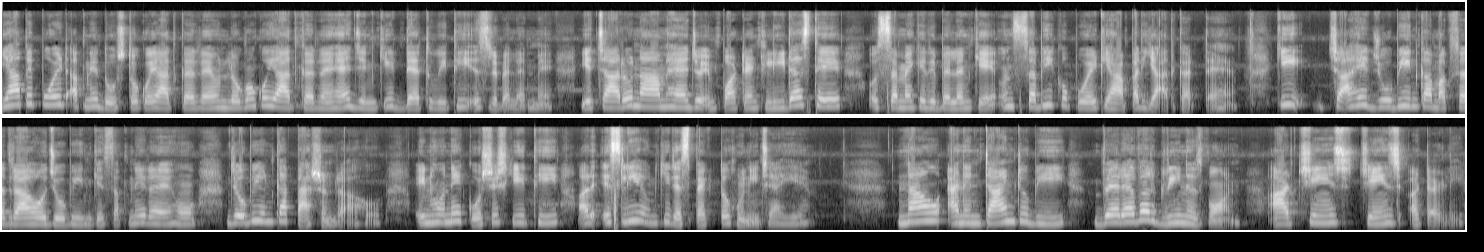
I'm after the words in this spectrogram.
यहाँ पे पोइट अपने दोस्तों को याद कर रहे हैं, उन लोगों को याद कर रहे हैं जिनकी डेथ हुई थी इस रिबेलन में। ये चारों नाम हैं जो इम्पोर्टेंट लीडर्स थे उस समय के रिबेलन के। उन सभी को पोइट यहाँ पर याद करते हैं कि चाहे जो भी इनका मकसद रहा हो, जो भी इनके सपने रहे हों, जो भी उनका पैशन रहा हो, इन्होंने कोशिश की थी और इसलिए उनकी रिस्पेक्ट तो होनी चाहिए। now and in time to be, wherever green is born, are changed, changed utterly.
